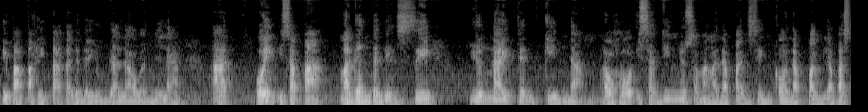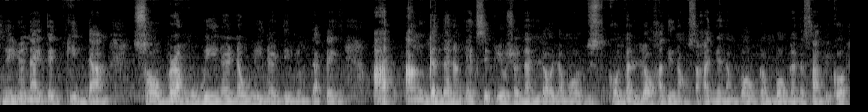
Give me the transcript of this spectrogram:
ipapakita talaga yung galawan nila. At, oy, isa pa, maganda din si United Kingdom. Oho, isa din yun sa mga napansin ko na paglabas ni United Kingdom, sobrang winner na winner din yung dating. At ang ganda ng execution ng lola mo. Diyos ko, naloka din ako sa kanya ng bonggang-bongga na sabi ko,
